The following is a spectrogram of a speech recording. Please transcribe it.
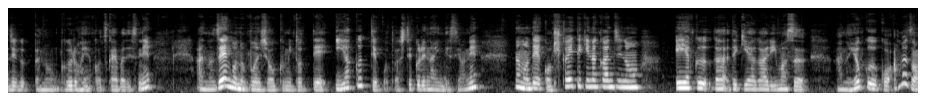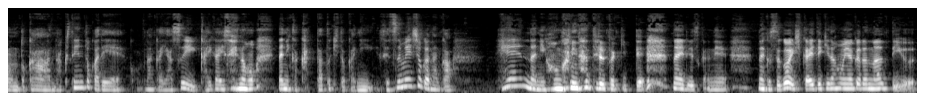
じあの Google 翻訳を使えばですねあの前後の文章を汲み取って意訳っていうことはしてくれないんですよね。なのでこう機械的な感じの英訳が出来上がります。あのよくこう Amazon とか楽天とかでこうなんか安い海外製の 何か買った時とかに説明書がなんか変な日本語になってる時ってないですかね なんかすごい機械的な翻訳だなっていう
